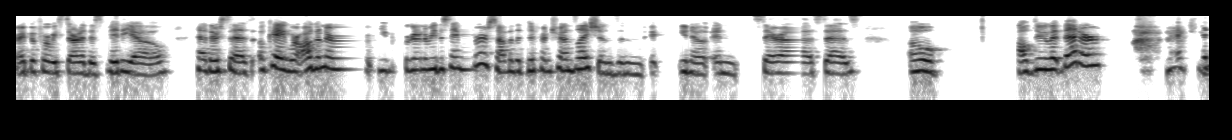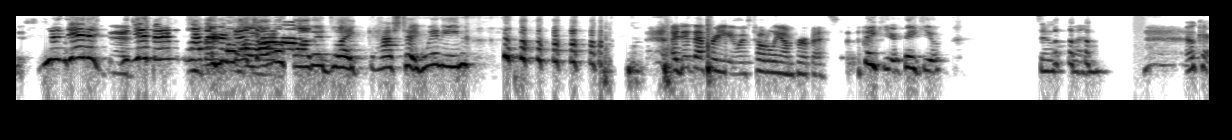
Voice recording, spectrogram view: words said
right before we started this video, Heather says, "Okay, we're all gonna you, we're gonna read the same verse out of the different translations," and you know, and Sarah says, "Oh, I'll do it better." you did it. You did better, Heather. I almost added like hashtag winning. I did that for you. It was totally on purpose. Thank you. Thank you. So fun. Okay.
